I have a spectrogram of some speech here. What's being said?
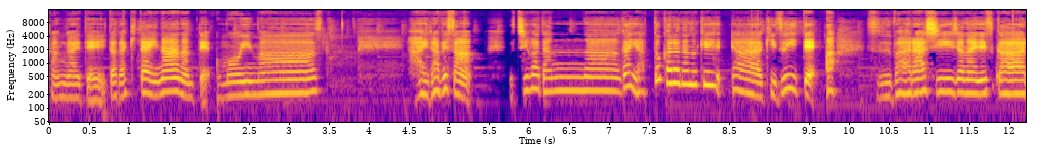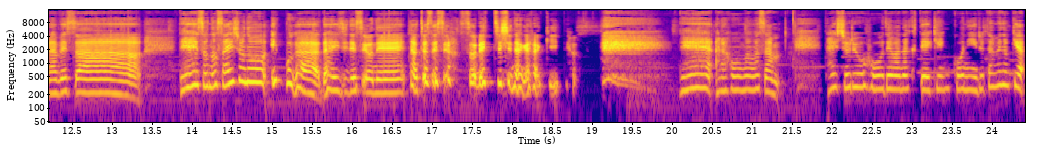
考えていただきたいな、なんて思います。はい、ラベさん。うちは旦那がやっと体のケア気づいて、あ、素晴らしいじゃないですか、ラベさん。で、その最初の一歩が大事ですよね。なっちゃ先生ストレッチしながら聞いてます。ねえ、アラフォーママさん。対処療法ではなくて健康にいるためのケア。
